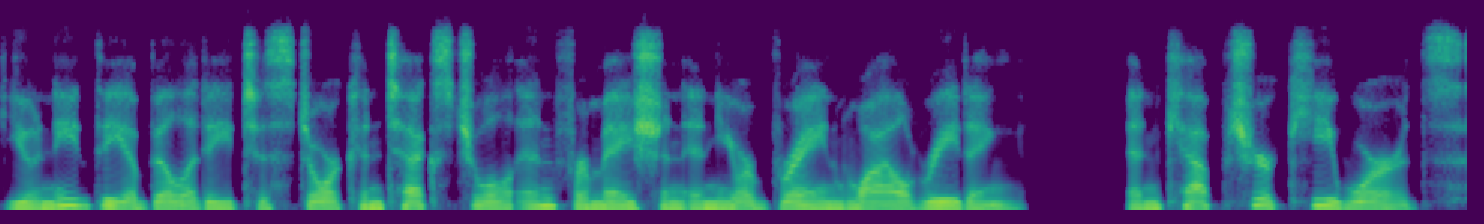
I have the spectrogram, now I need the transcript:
you need the ability to store contextual information in your brain while reading, and capture keywords.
